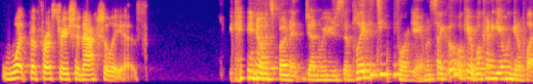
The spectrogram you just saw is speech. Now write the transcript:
what the frustration actually is. You know, it's fun, Jen, when you just said play the TFAR game. It's like, oh, okay, what kind of game are we going to play?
